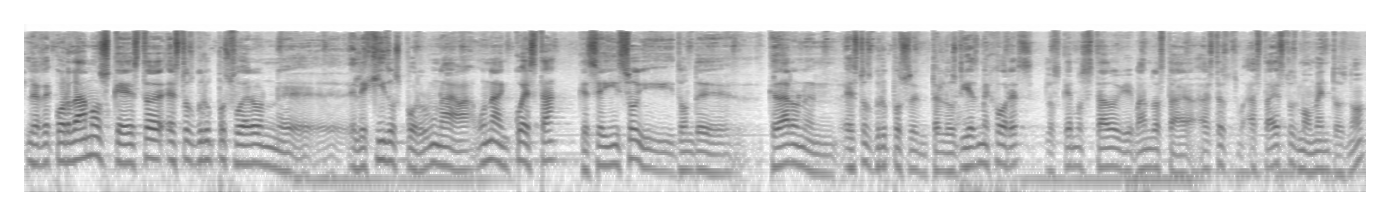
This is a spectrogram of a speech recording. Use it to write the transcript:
le recordamos que estos grupos fueron eh, elegidos por una, una, encuesta que se hizo y donde quedaron en estos grupos entre los 10 mejores, los que hemos estado llevando hasta, hasta, estos momentos, ¿no?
